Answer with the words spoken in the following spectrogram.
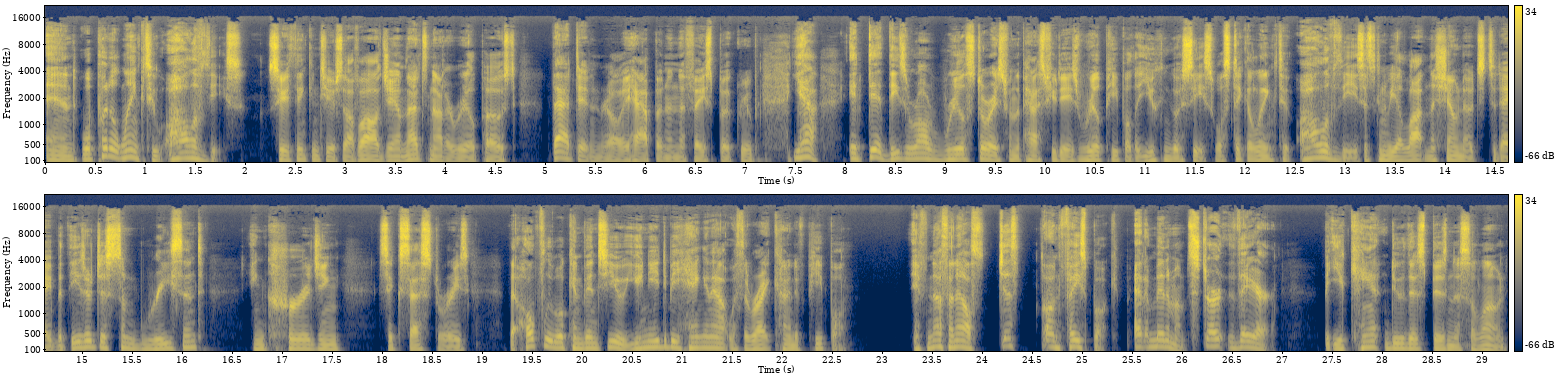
and we'll put a link to all of these. So you're thinking to yourself, oh, Jim, that's not a real post. That didn't really happen in the Facebook group. Yeah, it did. These are all real stories from the past few days, real people that you can go see. So we'll stick a link to all of these. It's going to be a lot in the show notes today, but these are just some recent encouraging success stories that hopefully will convince you you need to be hanging out with the right kind of people if nothing else, just on Facebook at a minimum. Start there. But you can't do this business alone.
